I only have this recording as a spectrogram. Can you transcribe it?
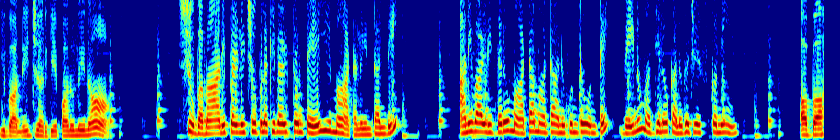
ఇవన్నీ జరిగే పనులేనా? శుభమా అని పెళ్ళి చూపులకి వెళ్తుంటే ఈ మాటలేంటండి? అని వాళ్ళిద్దరూ మాట మాట అనుకుంటూ ఉంటే వేణు మధ్యలో కలుగజేసుకొని అబ్బా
